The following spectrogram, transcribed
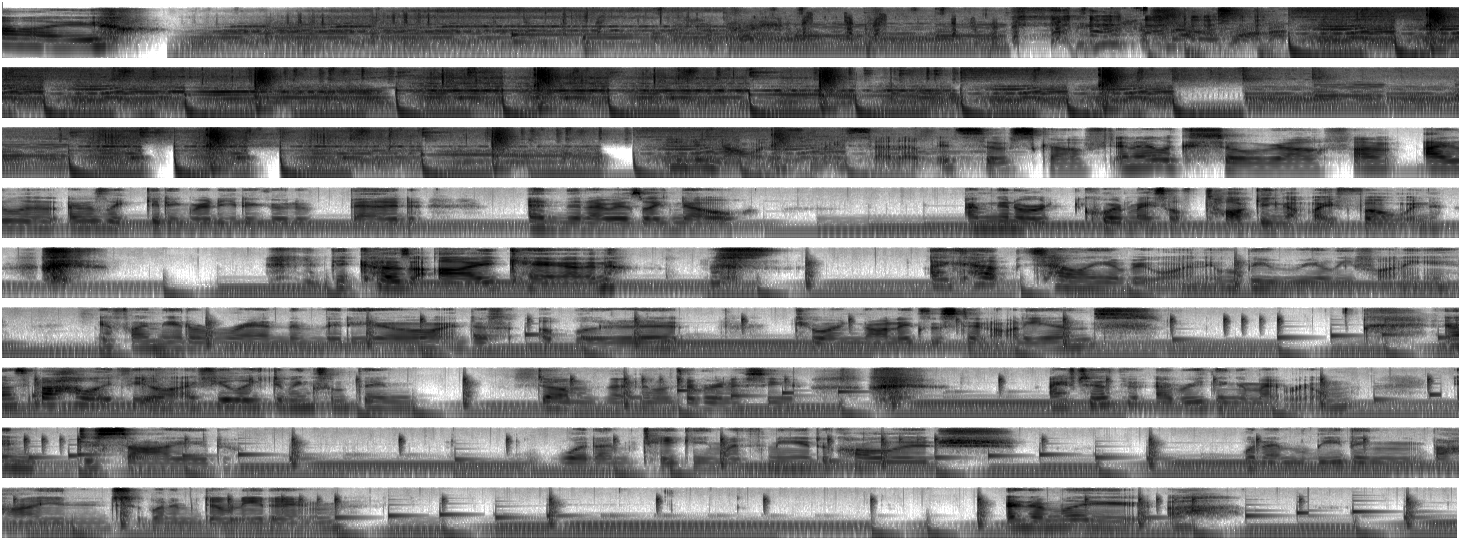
Hi. You do not want to see my setup. It's so scuffed and I look so rough. Um, I, I was like getting ready to go to bed and then I was like, no, I'm gonna record myself talking on my phone because I can. I kept telling everyone it would be really funny if I made a random video and just uploaded it to our non-existent audience. And that's about how I feel. I feel like doing something dumb that no one's ever gonna see. I have to go through everything in my room and decide what I'm taking with me to college, what I'm leaving behind, what I'm donating. And I'm like, ugh,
